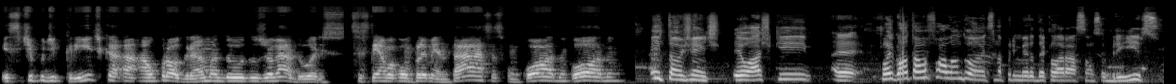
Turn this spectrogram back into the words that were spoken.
esse tipo de crítica ao programa do, dos jogadores. Vocês têm algo a complementar? Vocês concordam? Concordam? Então, gente, eu acho que é, foi igual eu estava falando antes na primeira declaração sobre isso.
